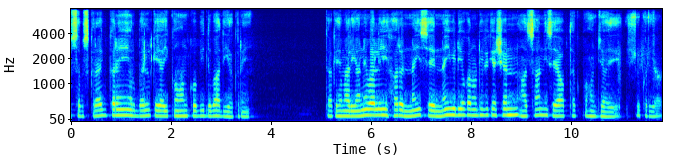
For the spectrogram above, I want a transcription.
सब्सक्राइब करें और बेल के आइकॉन को भी दबा दिया करें, ताकि हमारी आने वाली हर नई से नई वीडियो का नोटिफिकेशन आसानी से आप तक पहुँच जाए। शुक्रिया।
